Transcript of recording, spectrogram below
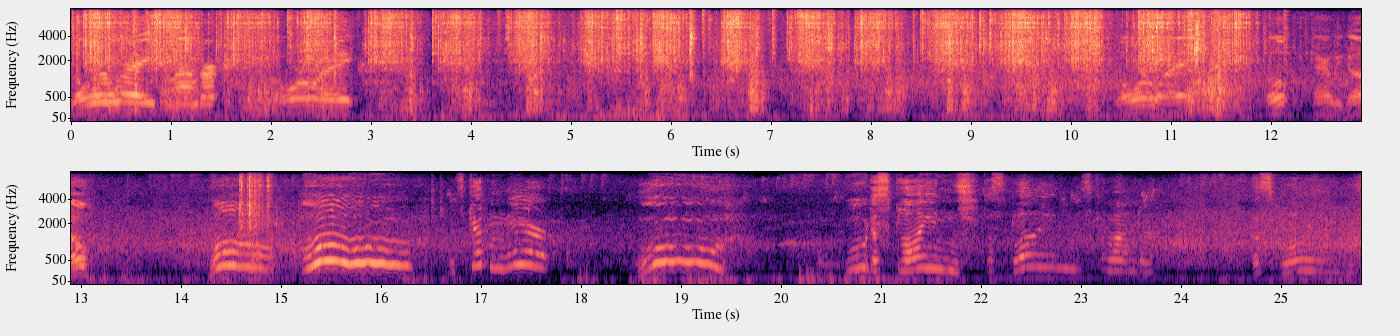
Lower away, Commander. Lower away. Lower away. Oh, there we go. Ooh, ooh, it's getting near. Ooh, ooh, the splines, the splines, Commander, the splines.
